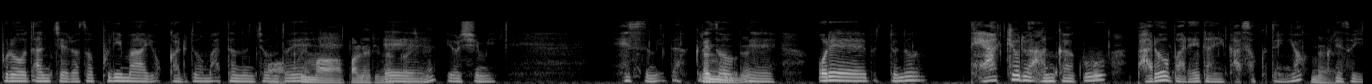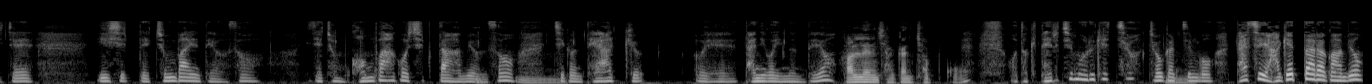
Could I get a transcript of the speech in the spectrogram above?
프로 단체로서 프리마 역할도 맡았는 정도의 어, 프리마 발레리나까지 예, 열심히 했습니다. 그래서 네, 올해부터는 대학교를 안 가고 바로 발레단에 갔었거든요. 네. 그래서 이제 20대 중반이 되어서 이제 좀 공부하고 싶다 하면서 음. 음. 지금 대학교 에 다니고 있는데요. 발레는 잠깐 접고 네. 어떻게 될지 모르겠죠. 저같이 음. 뭐 다시 하겠다라고 하면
